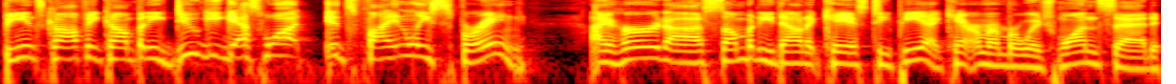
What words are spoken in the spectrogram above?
Beans Coffee Company, Doogie, guess what? It's finally spring. I heard uh, somebody down at KSTP, I can't remember which one, said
